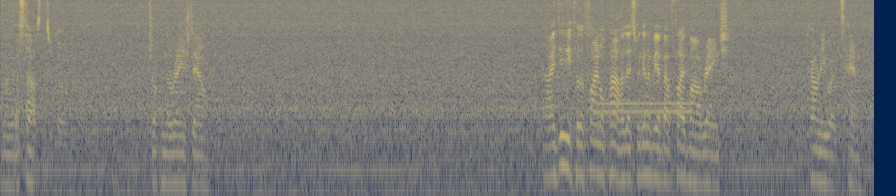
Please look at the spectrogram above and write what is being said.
I'm going to start to go. dropping the range down. Ideally for the final part of this, we're going to be about 5 mile range. Currently we're at 10.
